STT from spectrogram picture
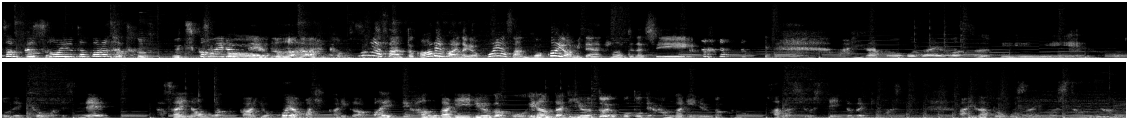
そっか、そういうところだと打ち込めるっていうのはあるかもしれない。本屋さんとかあればいいんだけど、本屋さんどこよみたいな感じだし。ありがとうございます。ということで、今日はですね、多彩な音楽家、横山ひかりがあえてハンガリー留学を選んだ理由ということで、ハンガリー留学のお話をしていただきました。ありがとうございました。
